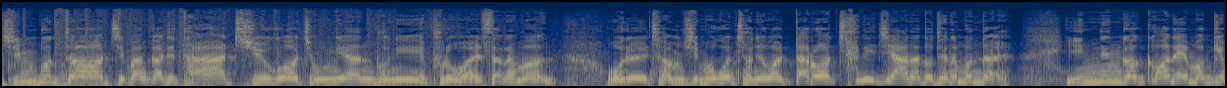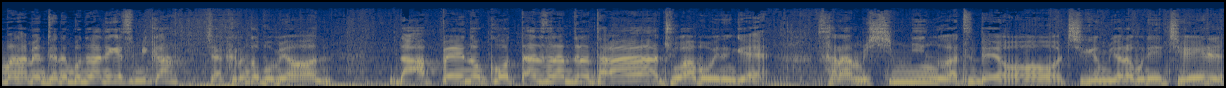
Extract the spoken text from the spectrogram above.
짐부터 집안까지 다 치우고 정리한 분이 부러워할 사람은 오늘 점심 혹은 저녁을 따로 차리지 않아도 되는 분들 있는 거 꺼내 먹기만 하면 되는 분들 아니겠습니까? 자 그런 거 보면 나 빼놓고 딴 사람들은 다 좋아 보이는 게 사람 심리인 것 같은데요. 지금 여러분이 제일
